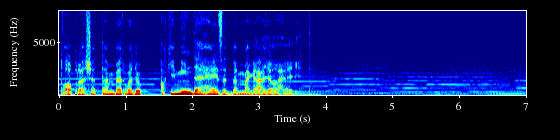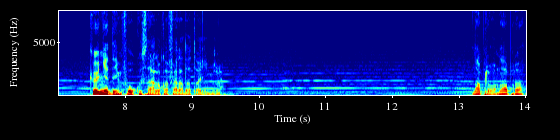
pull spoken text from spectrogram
Talpra esett ember vagyok, aki minden helyzetben megállja a helyét. Könnyedén fókuszálok a feladataimra. Napról napra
